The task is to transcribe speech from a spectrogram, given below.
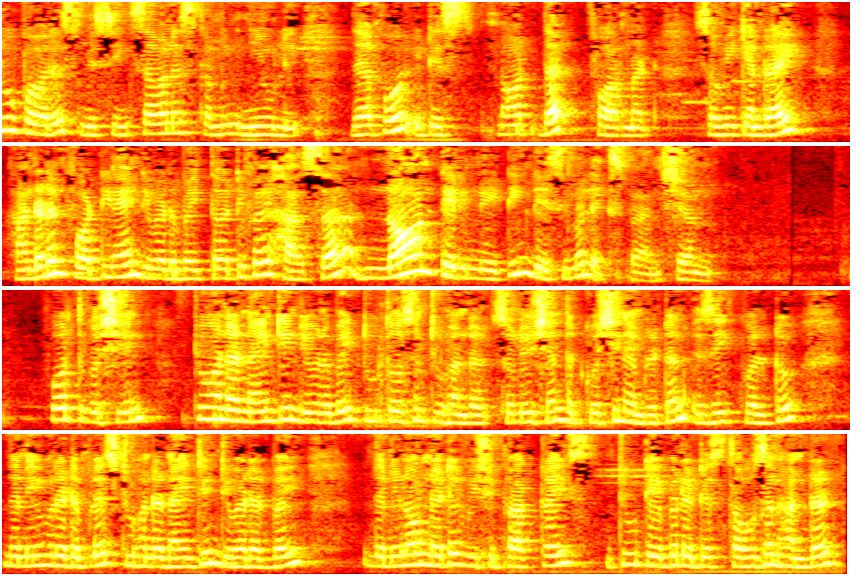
2 power is missing, 7 is coming newly. Therefore, it is not that format. So, we can write 149 divided by 35 has a non-terminating decimal expansion. Fourth question, 219 divided by 2200. Solution, that question I am written is equal to the numerator plus 219 divided by the denominator we should factorize. 2 table it is 1100.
